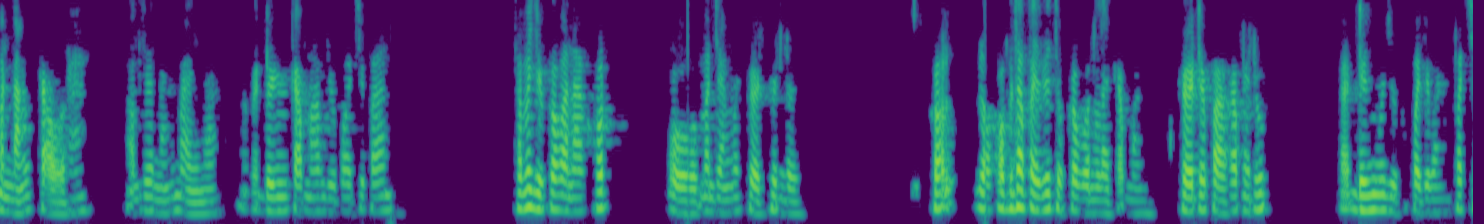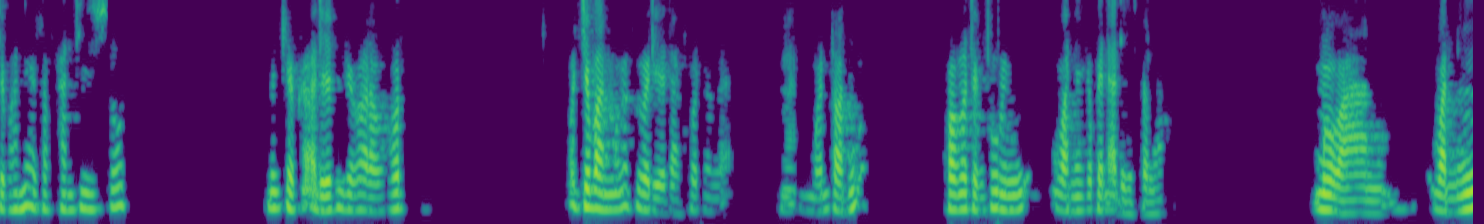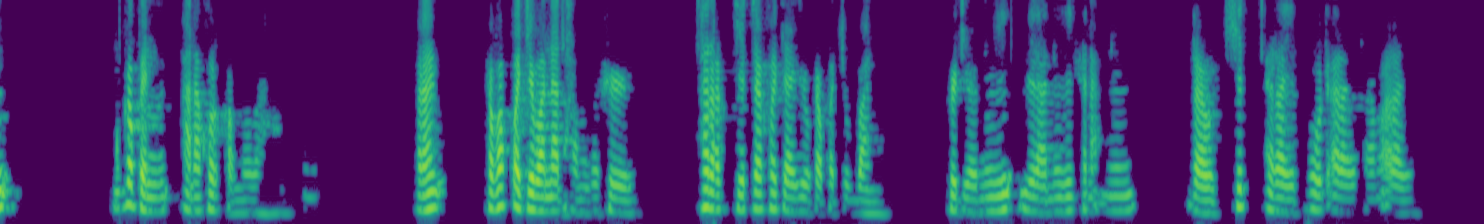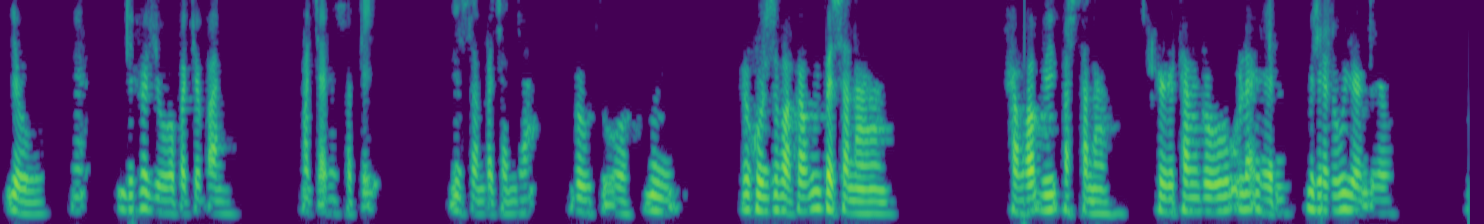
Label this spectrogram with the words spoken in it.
มันหนังเก่านะเอาเรื่องหนังใหม่นะแล้วก็ดึงกลับมาอยู่ปัจจุบัน ถ้าไม่อยู่กับอนาคต โอ้มันยังไม่เกิดขึ้นเลย ก็เราก็ไม่ต้องไปวิตกกังวลอะไรกับมัน เกิดหรือเปล่าก็ไม่รู้ดึงมาอยู่กับปัจจุบัน ปัจจุบันนี่สำคัญที่สุดไม่เกี่ยวกับอดีตไม่เกี่ยวกับอนาคตปัจจุบันมันก็คืออดีตอนาคตนั่นแหละเหมือนตอนนี้พอมาถึงพรุ่งนี้วันนี้ก็เป็นอดีตไปแล้ว เมื่อวานวันนี้ มันก็เป็นอนาคตของเมื่อวานเพราะฉะนั้นคำว่าปัจจุบันธรรมก็คือ ถ้าเราจิตเราเข้าใจอยู่กับปัจจุบัน คือเดี๋ยวนี้เวลานี้ขณะนี้ เราคิดอะไรพูดอะไรทำอะไร อยู่เนี่ยที่ก็อยู่กับปัจจุบัน มันจะมีสติมีสัมปชัญญะรู้ตัวนี่คือคุณสมบัติของวิปัสสนาคำว่าวิปัสสนา คือทั้งรู้และเห็นไม่ใช่รู้อย่างเดียว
